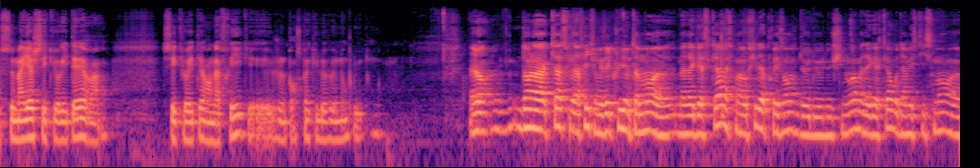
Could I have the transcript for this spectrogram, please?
ce maillage sécuritaire sécuritaire en Afrique et je ne pense pas qu'ils le veuillent non plus. Alors, dans la classe de l'Afrique, vous inclut notamment euh, Madagascar. Est-ce qu'on a aussi la présence de, de, Chinois à Madagascar ou d'investissements euh,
